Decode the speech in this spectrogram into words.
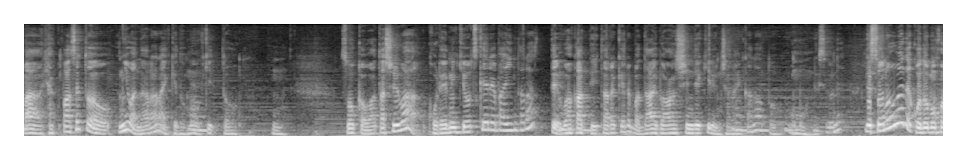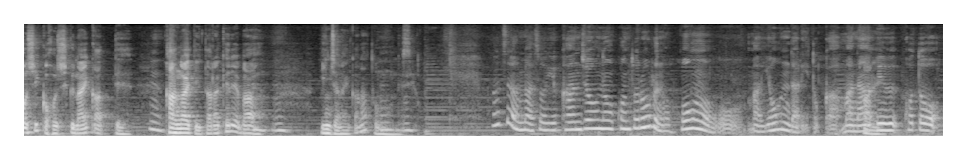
まあ100%にはならないけども、きっと、うん、そうか私はこれに気をつければいいんだなって分かっていただければだいぶ安心できるんじゃないかなと思うんですよね。でその上で子供欲しいか欲しくないかって考えていただければいいんじゃないかなと思うんですよ。まずはまあそういう感情のコントロールの本をまあ読んだりとか学ぶこと、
